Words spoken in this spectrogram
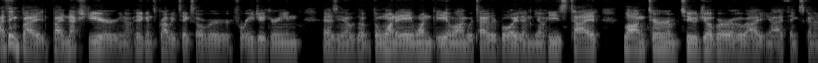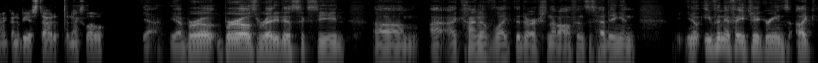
I think by by next year, you know, Higgins probably takes over for AJ Green as you know the the one A one B along with Tyler Boyd, and you know he's tied long term to Joe Burrow, who I you know, I think is gonna gonna be a stud at the next level. Yeah, yeah. Burrow Burrow's ready to succeed. Um, I, I kind of like the direction that offense is heading, and you know, even if AJ Green's like,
